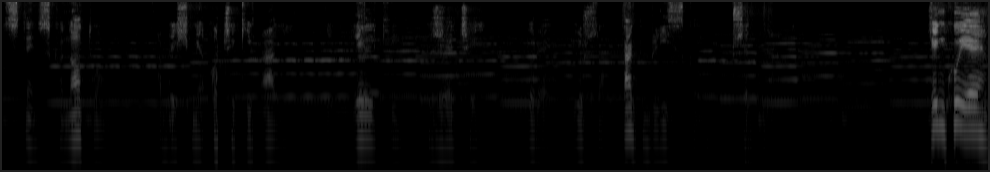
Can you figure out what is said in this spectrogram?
i z tęsknotą, abyśmy oczekiwali tych wielkich rzeczy, które już są tak blisko przed nami. Dziękuję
